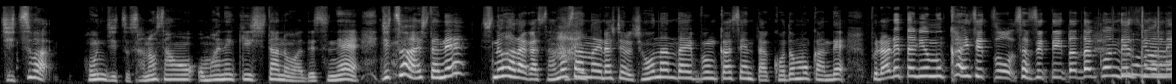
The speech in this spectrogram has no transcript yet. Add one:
実は本日佐野さんをお招きしたのはですね実は明日ね篠原が佐野さんのいらっしゃる湘南大文化センター子ども館でプラネタリウム解説をさせていただくんですよね。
